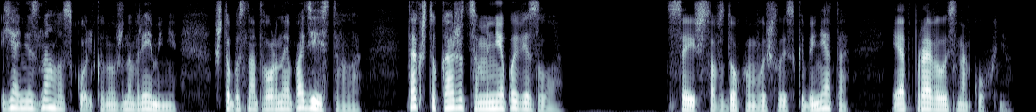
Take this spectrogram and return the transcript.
Я не знала, сколько нужно времени, чтобы снотворное подействовало, так что, кажется, мне повезло. Сейдж со вздохом вышла из кабинета и отправилась на кухню.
